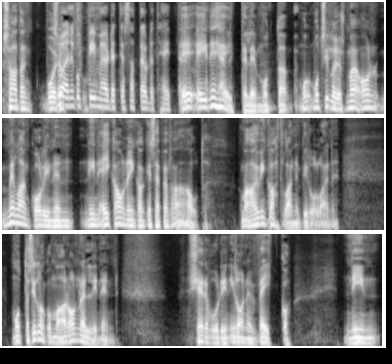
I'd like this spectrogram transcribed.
saatan voida... Sua niin kuin pimeydet ja sateudet heittele. Ei, ei ne heittele, mutta, mutta silloin jos mä oon melankolinen, niin ei kauneinkaan kesäpäivä auta. Mä oon hyvin kahtalainen pirulainen. Mutta silloin kun mä oon onnellinen, Sherwoodin iloinen Veikko, niin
